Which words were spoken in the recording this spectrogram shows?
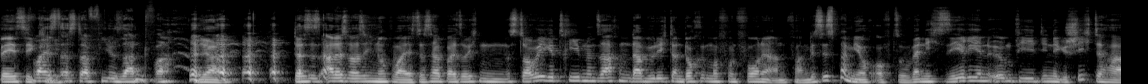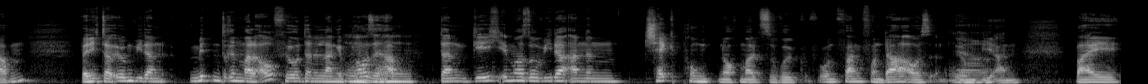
basically. Ich weiß, dass da viel Sand war. Ja. Das ist alles, was ich noch weiß. Deshalb bei solchen storygetriebenen Sachen, da würde ich dann doch immer von vorne anfangen. Das ist bei mir auch oft so. Wenn ich Serien irgendwie, die eine Geschichte haben, wenn ich da irgendwie dann mittendrin mal aufhöre und dann eine lange Pause mhm. habe, dann gehe ich immer so wieder an einen Checkpunkt nochmal zurück und fange von da aus irgendwie ja. an. Bei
